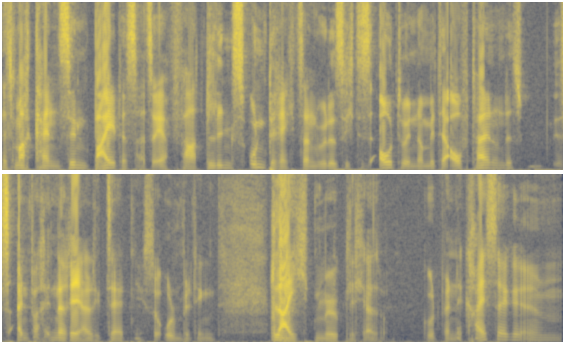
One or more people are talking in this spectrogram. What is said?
es macht keinen Sinn beides. Also er fährt links und rechts, dann würde sich das Auto in der Mitte aufteilen und es ist einfach in der Realität nicht so unbedingt leicht möglich. Also gut, wenn eine Kreissäge im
